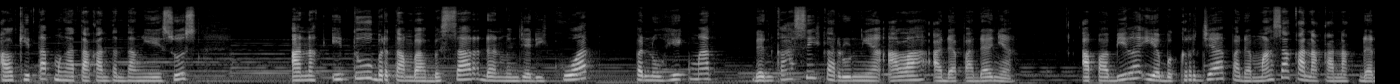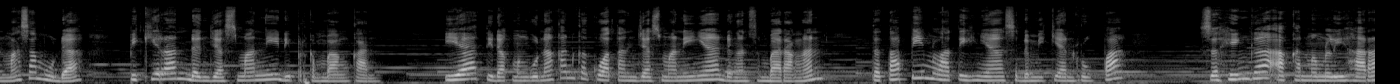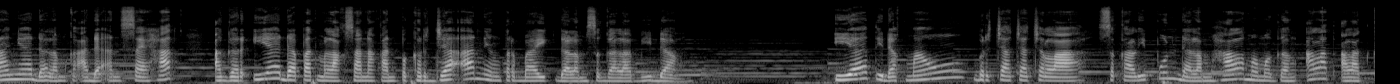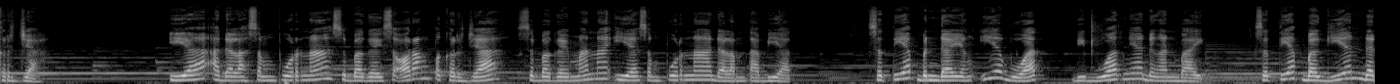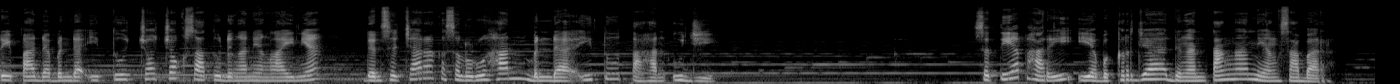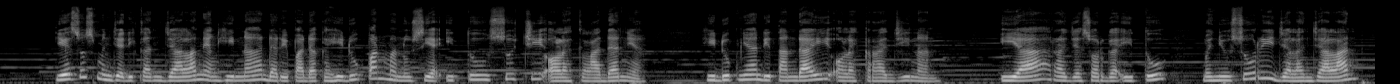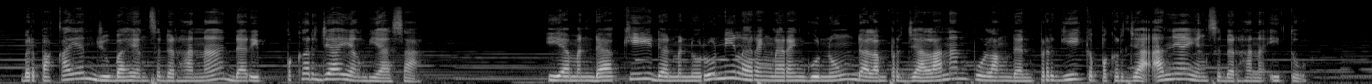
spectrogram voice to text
Alkitab mengatakan tentang Yesus, anak itu bertambah besar dan menjadi kuat, penuh hikmat, dan kasih karunia Allah ada padanya. Apabila ia bekerja pada masa kanak-kanak dan masa muda, pikiran dan jasmani diperkembangkan. Ia tidak menggunakan kekuatan jasmaninya dengan sembarangan, tetapi melatihnya sedemikian rupa sehingga akan memeliharanya dalam keadaan sehat agar ia dapat melaksanakan pekerjaan yang terbaik dalam segala bidang. Ia tidak mau bercacat celah sekalipun dalam hal memegang alat-alat kerja. Ia adalah sempurna sebagai seorang pekerja, sebagaimana ia sempurna dalam tabiat. Setiap benda yang ia buat, dibuatnya dengan baik. Setiap bagian daripada benda itu cocok satu dengan yang lainnya, dan secara keseluruhan benda itu tahan uji. Setiap hari ia bekerja dengan tangan yang sabar. Yesus menjadikan jalan yang hina daripada kehidupan manusia itu suci oleh teladannya. Hidupnya ditandai oleh kerajinan. Ia, Raja Sorga itu, menyusuri jalan-jalan, berpakaian jubah yang sederhana dari pekerja yang biasa ia mendaki dan menuruni lereng-lereng gunung dalam perjalanan pulang dan pergi ke pekerjaannya yang sederhana itu.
